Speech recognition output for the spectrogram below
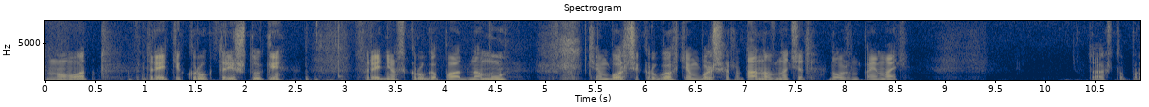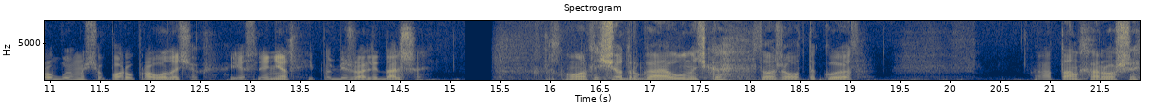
Ну вот, третий круг, три штуки. В среднем с круга по одному. Чем больше кругов, тем больше ротанов, значит, должен поймать. Так что пробуем еще пару проводочек. Если нет, и побежали дальше. Вот еще другая луночка. Тоже вот такой вот. Ротан хороший.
